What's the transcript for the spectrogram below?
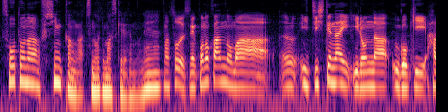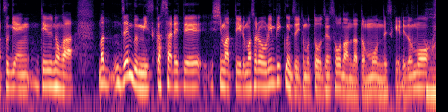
相当な不信感が募りますけれどもね。まあ、そうですね、この間の、まあ、一致してないいろんな動き、発言っていうのが、まあ、全部見透かされてしまっている、まあ、それはオリンピックについても当然そうなんだと思うんですけれども、はい、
